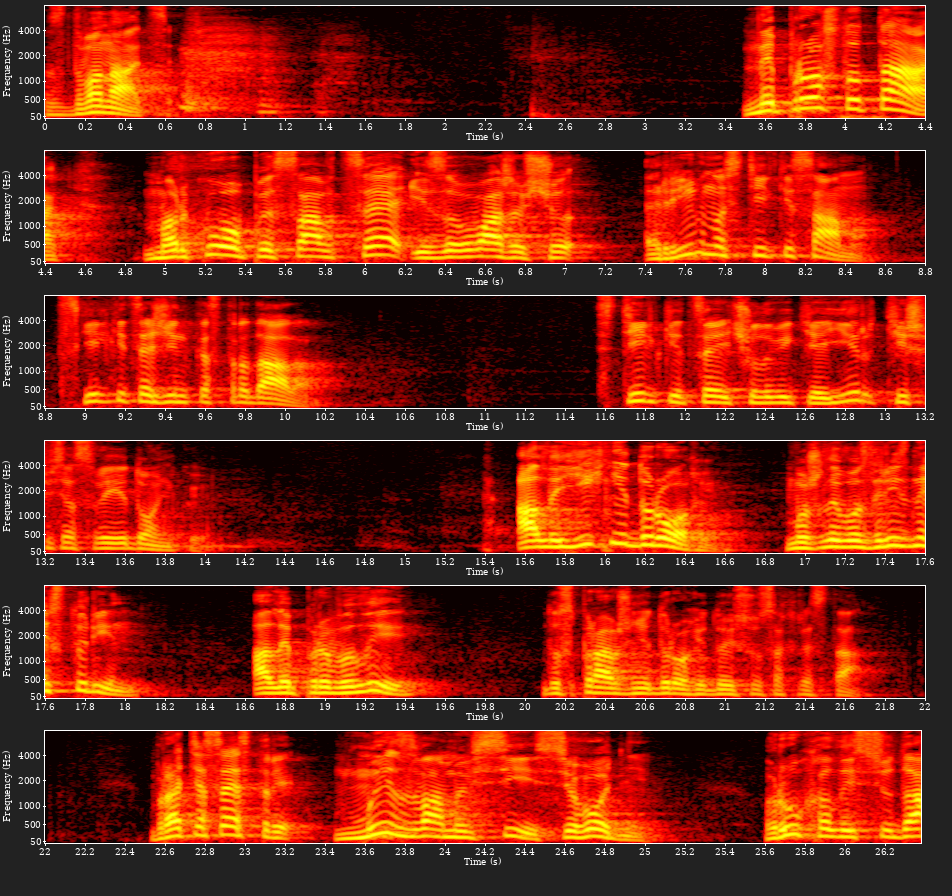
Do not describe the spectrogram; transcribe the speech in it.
з 12. Не просто так Марко описав це і зауважив, що рівно стільки само, скільки ця жінка страдала, стільки цей чоловік Яїр тішився своєю донькою. Але їхні дороги, можливо, з різних сторін, але привели до справжньої дороги до Ісуса Христа. Браття сестри, ми з вами всі сьогодні рухались сюди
